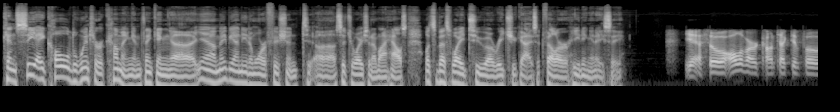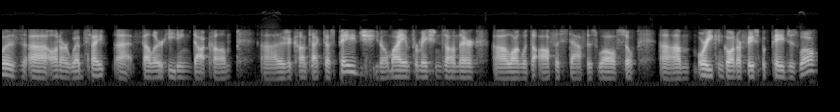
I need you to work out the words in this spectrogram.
can see a cold winter coming and thinking, uh, yeah, maybe I need a more efficient uh, situation at my house, what's the best way to uh, reach you guys at Feller Heating and AC? Yeah, so all of our contact info is on our website at fellerheating.com. Uh, there's a contact us page. You know, my information's on there, uh, along with the office staff as well. So, um, or you can go on our Facebook page as well.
